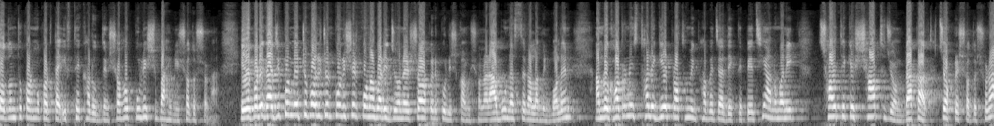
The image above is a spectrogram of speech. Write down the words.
তদন্ত কর্মকর্তা ইফতেখার উদ্দিন সহ পুলিশ বাহিনীর সদস্যরা। এ ব্যাপারে গাজীপুর মেট্রোপলিটন পুলিশের কোনাবাড়ি জোনের সহকারী পুলিশ কমিশনার আবু নাসের আলামিন বলেন, আমরা ঘটনাস্থলে গিয়ে প্রাথমিকভাবে যা দেখতে পেয়েছি, আনুমানিক ছয় থেকে সাত জন ডাকাত চক্রের সদস্যরা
